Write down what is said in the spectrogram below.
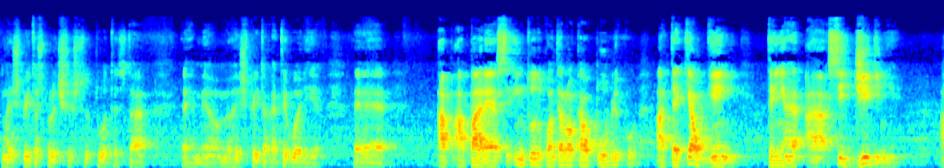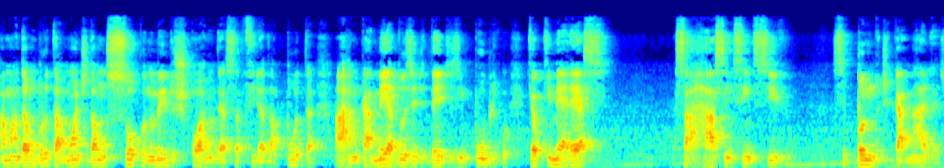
com respeito às prostitutas, tá? É, meu, meu, respeito à categoria. É, a, aparece em tudo quanto é local público, até que alguém tenha a, se digne a mandar um brutamonte, dar um soco no meio dos cornos dessa filha da puta, arrancar meia dúzia de dentes em público, que é o que merece essa raça insensível, esse bando de canalhas,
